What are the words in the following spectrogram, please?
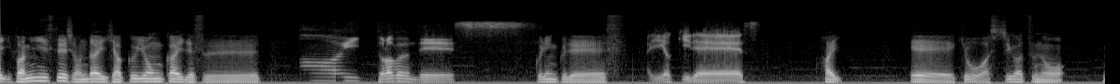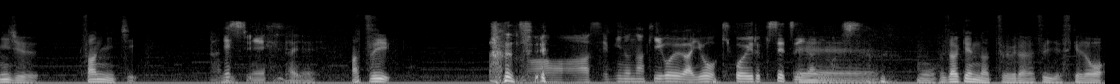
い、ファミリーステーション第104回です。はーい、ドラグーンです。クリンクです。はい、ヨッキーです。はい、えー、今日は7月の23日。ですね。はい、暑い。ああ、セミの鳴き声がよう聞こえる季節になります。えー、もうふざけんなっつうぐらい暑いですけど、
